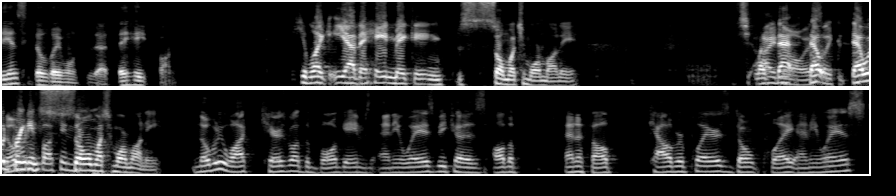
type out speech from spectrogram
The NCAA won't do that. They hate fun. He, like, yeah, they hate making so much more money. Like I that, know. That, like that would bring in fucking- so much more money. nobody watch cares about the bowl games anyways because all the NFL caliber players don't play anyways.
